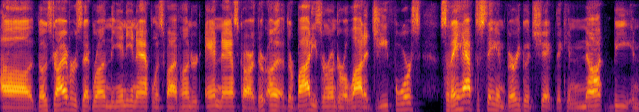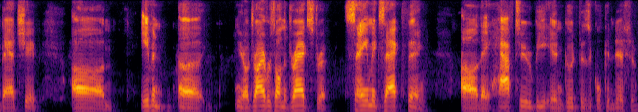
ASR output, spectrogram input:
Uh, those drivers that run the Indianapolis 500 and NASCAR, their uh, their bodies are under a lot of G force, so they have to stay in very good shape. They cannot be in bad shape. Um, even uh, you know drivers on the drag strip, same exact thing. Uh, they have to be in good physical condition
